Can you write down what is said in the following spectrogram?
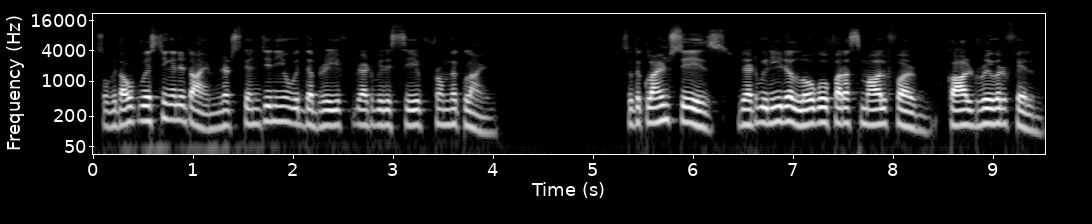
So without wasting any time, let's continue with the brief that we received from the client. So the client says that we need a logo for a small firm called River Film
